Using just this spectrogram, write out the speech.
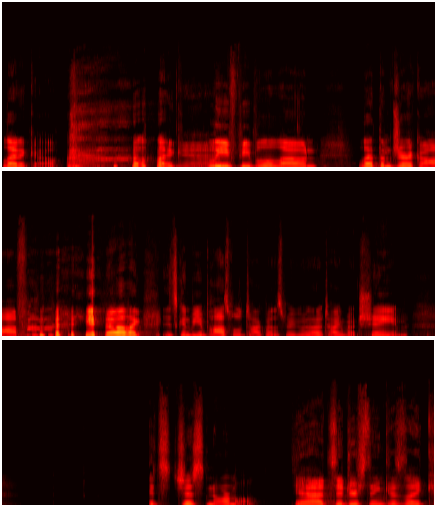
let it go. like Yeah. leave people alone. Let them jerk off. you know, like it's going to be impossible to talk about this movie without talking about shame. It's just normal. Yeah, it's interesting because like.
